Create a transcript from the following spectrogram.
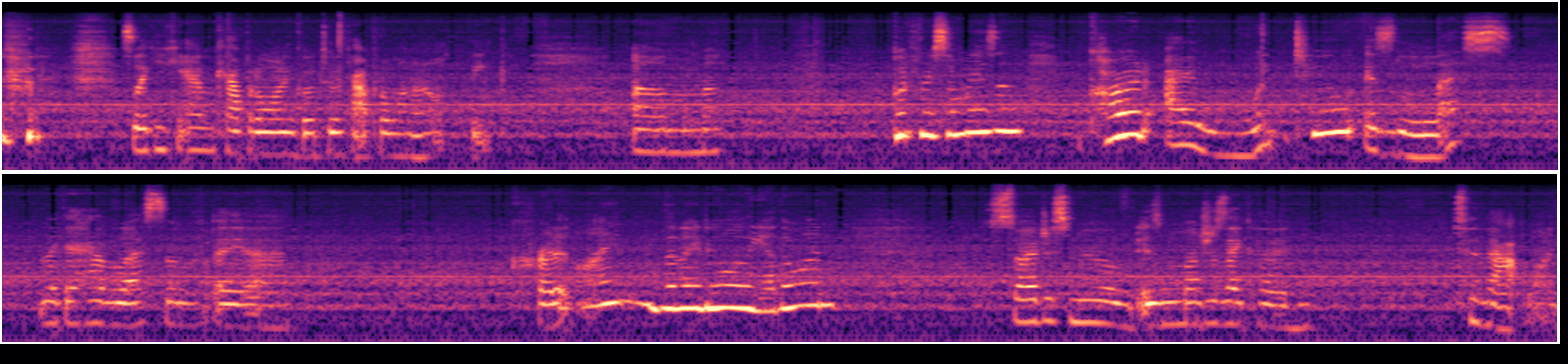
so like you can't have Capital One go to a Capital One, I don't think. Um, but for some reason, the card I went to is less. Like I have less of a uh, credit line than I do on the other one. So I just moved as much as I could to that one.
